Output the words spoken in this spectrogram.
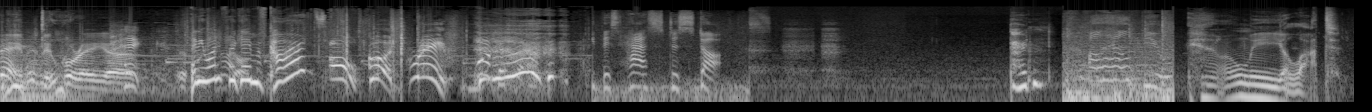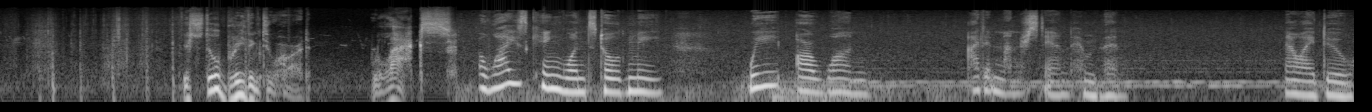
name, isn't it, for a, uh... Pig. Anyone for a game of cards? Oh, good grief! Look at that! This has to stop. Pardon? I'll help you. Only a lot. You're still breathing too hard. Relax. A wise king once told me, We are one. I didn't understand him then. Now I do.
